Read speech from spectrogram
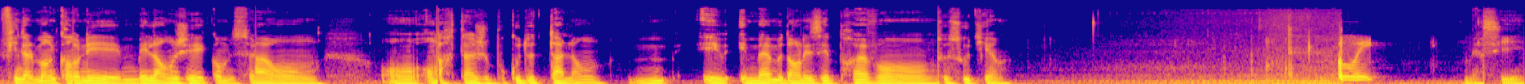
Finalement, quand on est mélangé comme cela, on, partage beaucoup de talents et même dans les épreuves, on se soutient. Oui. Merci.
